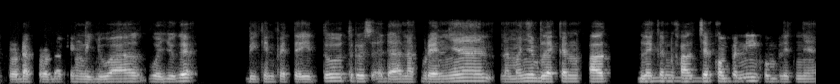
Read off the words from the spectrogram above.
produk-produk yang dijual gue juga bikin PT itu terus ada anak brandnya namanya Black and Cult Black and Hmm. Culture Company komplitnya.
